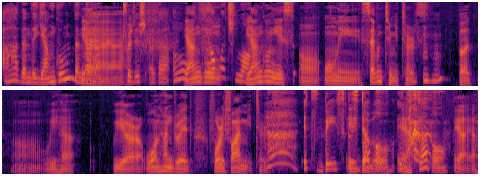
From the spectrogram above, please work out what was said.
Ah, than the Yangung, than Yeah, the yeah, yeah. tradition, uh, the oh, Yangung, how much longer? Yangung is uh, only 70 meters, Mm-hmm. but uh, we have we are 145 meters. It's basically It's double. double. It's double. yeah, yeah.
